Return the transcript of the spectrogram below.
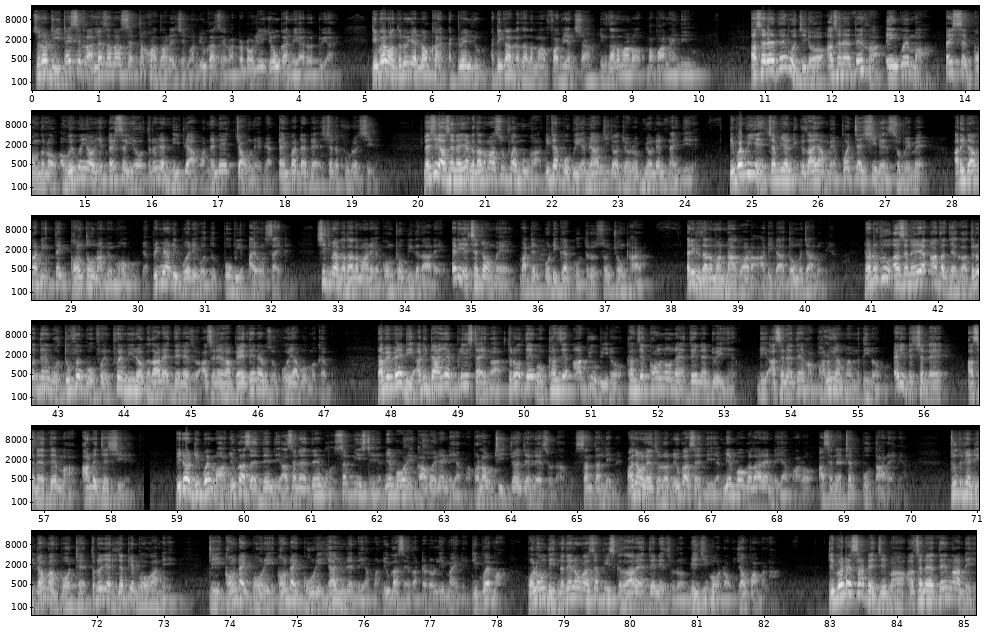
ဆိုတော့ဒီတိုက်စစ်ကအလက်ဇန်နာဆက်ထွက်ခွာသွားတဲ့အချိန်မှာနျူကာဆယ်ကတော်တော်လေးရုန်းကန်နေရတော့တွေ့ရတယ်ဒီဘက်မှာသူတို့ရဲ့နောက်ခံအတွင်းလူအဓိကကစားသမားဖာဗီယန်ရှာဒီကစားသမားတော့မပါနိုင်သေးဘူးအာဆင်နယ်အသင်းကိုကြည့်တော့အာဆင်နယ်အသင်းဟာအိမ်ကွဲမှာတိုက်ဆက်ကောင်းသလောက်အဝေးကွင်းရောက်ရင်တိုက်ဆက်ရောသူတို့ရဲ့နီးပြကွာနည်းနည်းကြောင်နေဗျတိုင်ပတ်တတ်တဲ့အချက်တစ်ခုတော့ရှိတယ်လက်ရှိအာဆင်နယ်ရဲ့ကစားသမားစုဖွဲ့မှုဟာဒီထက်ပိုပြီးအများကြီးတော့ကျွန်တော်တို့မျှော်လင့်နိုင်သေးတယ် ဒီပွဲပြီးရင်ချန်ပီယံလိကစားရမယ်ပွဲချက်ရှိတယ်ဆိုပေမဲ့အာဒီတာကဒီတိတ်ခေါင်းသုံးတာမျိုးမဟုတ်ဘူးဗျပရီးမီးယားလိပွဲတွေကိုသူပိုပြီးအာယုံစိုက်တယ်ရှိသမျှကစားသမားတွေအကုန်ထုတ်ပြီးကစားတယ်အဲ့ဒီအချက်ကြောင့်ပဲမာတင်အိုဒီဂတ်ကိုသူတို့ဆုံးချုံထားတာအဲ့ဒီကစားသမားနာသွားတာအာဒီတာသုံးမကြလို့ဗျာနောက်တစ်ခုအာဆင်နယ်ရဲ့အားသာချက်ကသူတို့အသင်းကိုတူဖွင့်ကိုဖွင့်ဖွင့်ပြီးတော့ကစားတဲ့အသင်းနဲ့ဆိုအာဆင်နယ်ဟာဘယ်အသင်းနဲ့မဆိုဘိုးရဖို့မခက်ဘူးဒါပေမဲ့ဒီအာဒီတာရဲ့ play style ကသူတို့အသင်းကိုခံစစ်အားပြုပြီးတော့ခံစစ်ကောင်းလုံးတဲ့အသင်းနဲ့တွေ့ရင် ဒီအာဆင်နယ်အသင်းဟာဘာလို့ရမှန်းမသိတော့ဘူးအဲ့ဒီတစ်ချက်လဲအာဆင်နယ်အသင်းမှာအားနည်းချက်ရှိတယ်ပြီးတော့ဒီပွဲမှာနျူကာဆယ်အသင်းဒီအာဆင်နယ်အသင်းကိုဆက်ပစ်တွေအမြင့်ဘောတွေကာကွယ်တဲ့နေရာမှာဘယ်လောက်ထိကျွမ်းကျင်လဲဆိုတာကိုစမ်းသပ်လိမ့်မယ်။ဘာကြောင့်လဲဆိုတော့နျူကာဆယ်ဒီအမြင့်ဘောကစားတဲ့နေရာမှာတော့အာဆင်နယ်ထက်ပိုတာတယ်ဗျ။အထူးသဖြင့်ဒီတောင်းကံဘောထက်သူတို့ရဲ့လက်ပစ်ဘောကနေဒီခေါင်းတိုက်ဘောတွေခေါင်းတိုက်ဂိုးတွေရယူတဲ့နေရာမှာနျူကာဆယ်ကတော်တော်လေးမိုက်တယ်။ဒီပွဲမှာဘောလုံးဒီနှစ်သိန်းလုံးကဆက်ပစ်ကစားတဲ့အသင်းတွေဆိုတော့မေကြီးဘောတောင်ရောက်ပါမလား။ ဒီပွဲတဲ့စတဲ့ချင်းမှာအာဆင်နယ်အသင်းကနေ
